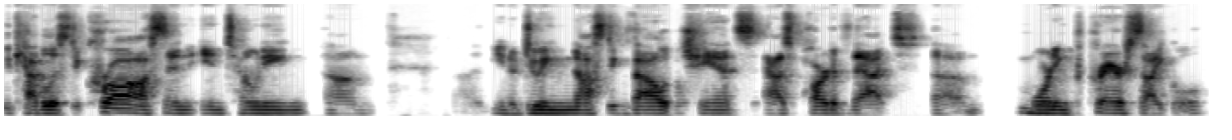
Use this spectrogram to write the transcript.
the Kabbalistic cross and intoning, um, you know, doing Gnostic vowel chants as part of that um, morning prayer cycle.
